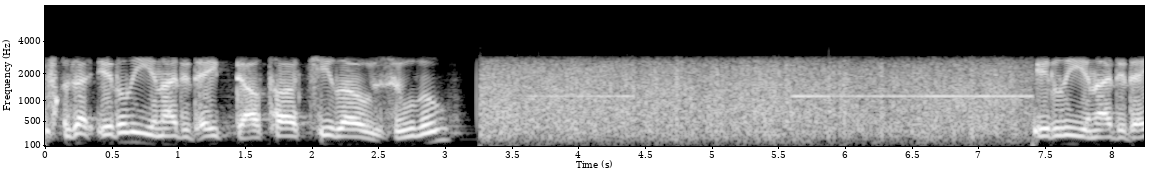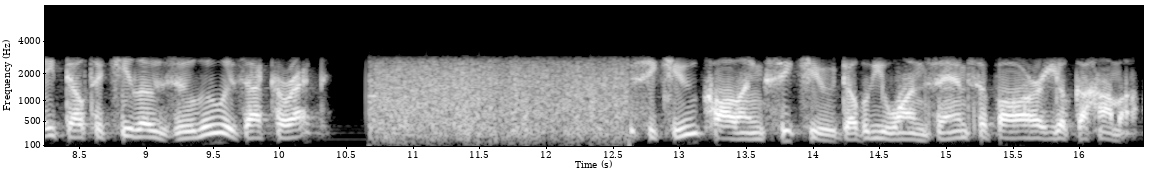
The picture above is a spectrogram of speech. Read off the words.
Is that Italy United 8 Delta Kilo Zulu? Italy United 8 Delta Kilo Zulu, is that correct? CQ calling CQ W1 Zanzibar Yokohama.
